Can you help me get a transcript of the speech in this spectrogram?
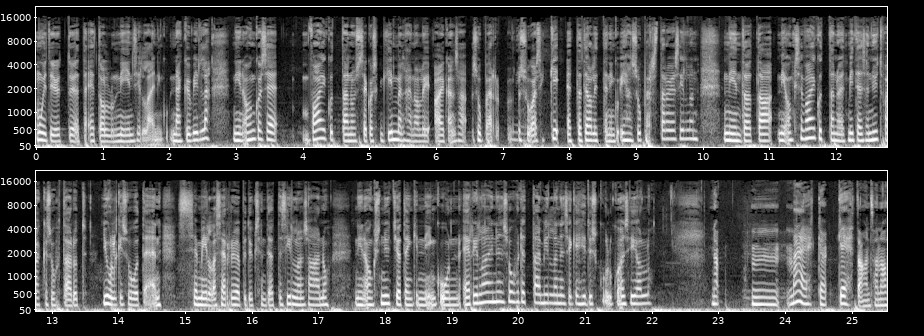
muita juttuja, että et ollut niin sillä niinku näkyvillä, niin onko se vaikuttanut se, koska Kimmelhän oli aikansa supersuosikki, niin. että te olitte niinku ihan superstaroja silloin, niin, tota, niin onko se vaikuttanut, että miten sä nyt vaikka suhtaudut julkisuuteen, se millaisen ryöpytyksen te olette silloin saanut, niin onko nyt jotenkin niin kuin erilainen suhde tai millainen se kehityskulku on siellä ollut? No, mm, mä ehkä kehtaan sanoa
